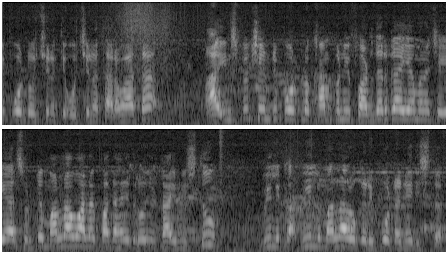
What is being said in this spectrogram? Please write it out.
రిపోర్ట్ వచ్చిన వచ్చిన తర్వాత ఆ ఇన్స్పెక్షన్ రిపోర్ట్లో కంపెనీ ఫర్దర్గా ఏమైనా చేయాల్సి ఉంటే మళ్ళీ వాళ్ళకి పదహైదు రోజులు టైం ఇస్తూ వీళ్ళు వీళ్ళు మళ్ళీ ఒక రిపోర్ట్ అనేది ఇస్తారు.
